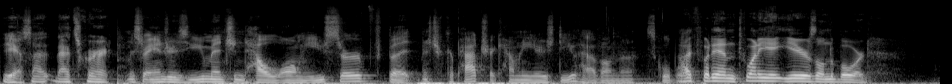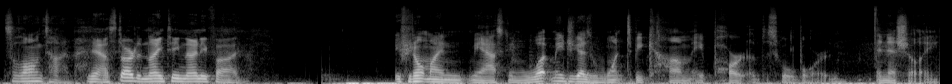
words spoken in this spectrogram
Yes, I, that's correct. Mr. Andrews, you mentioned how long you served, but Mr. Kirkpatrick, how many years do you have on the school board? I've put in 28 years on the board. it's a long time. Yeah, I started in 1995. If you don't mind me asking, what made you guys want to become a part of the school board initially?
